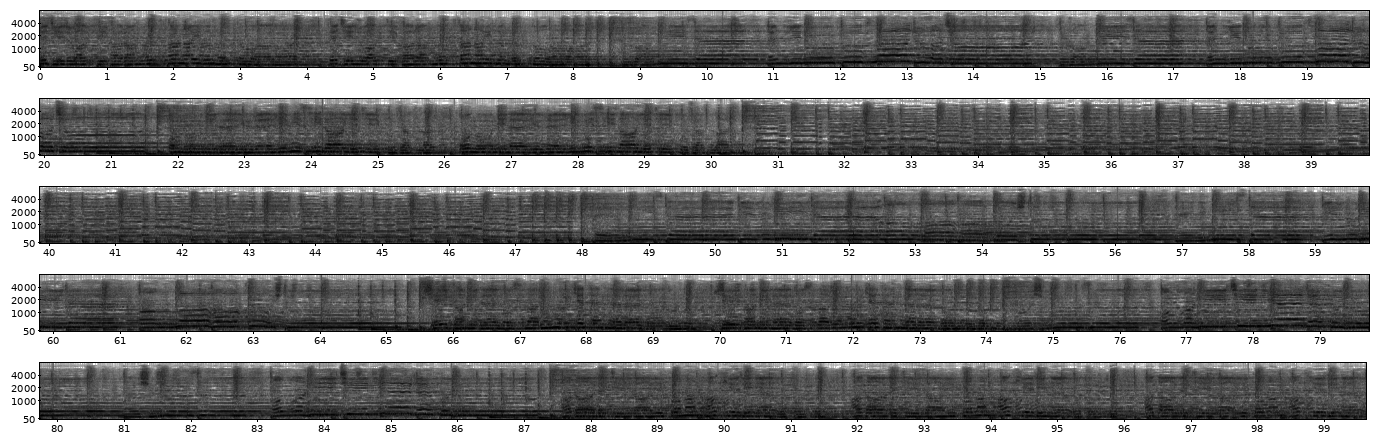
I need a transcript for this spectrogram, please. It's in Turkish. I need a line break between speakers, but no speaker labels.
vakti karanlıktan aydınlık doğar. Fecir vakti karanlıktan aydınlık doğar. Kur'an bize engin ufukları açar. Kur'an bize engin ufukları açar. Onun ile yüreğimiz hidayeti kucaklar. Onun ile yüreğimiz hidayeti kucaklar Elimizde dostlarını kefenlere doldurduk Şeytan ile dostlarını kefenlere doldurduk Başımızı Allah için yere koyduk Başımızı Allah için yere koyduk Adaleti layık olan hak yerine oturduk Adaleti layık olan hak yerine layık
